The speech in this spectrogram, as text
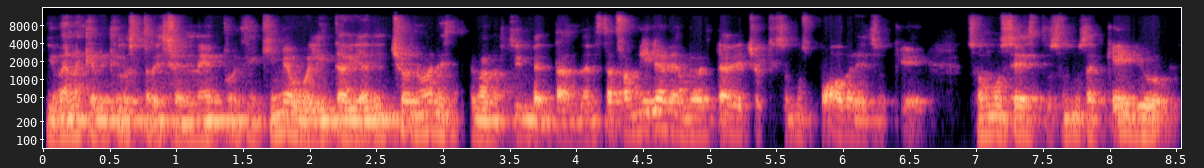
y van a querer que los traicioné, porque aquí mi abuelita había dicho, no, en este, bueno, estoy inventando, en esta familia mi abuelita había dicho que somos pobres o que somos esto, somos aquello,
